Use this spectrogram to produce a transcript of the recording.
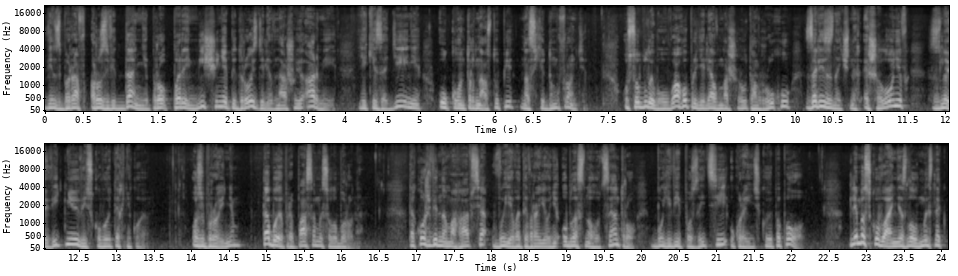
Він збирав розвіддані про переміщення підрозділів нашої армії, які задіяні у контрнаступі на східному фронті. Особливу увагу приділяв маршрутам руху залізничних ешелонів з новітньою військовою технікою, озброєнням та боєприпасами Сил оборони. Також він намагався виявити в районі обласного центру бойові позиції української ППО. Для маскування зловмисник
